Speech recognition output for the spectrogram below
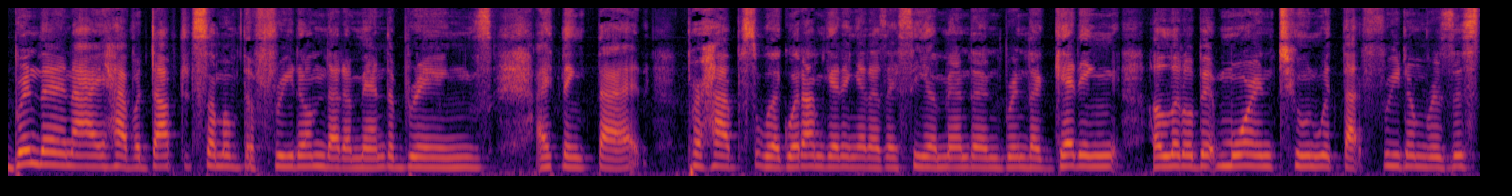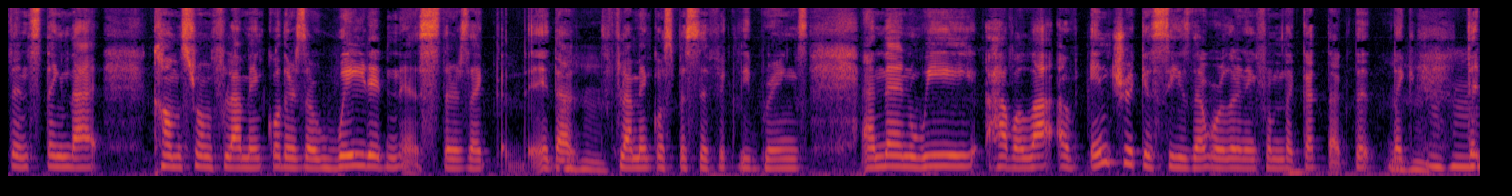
Brenda and I have adopted some of the freedom that Amanda brings. I think that perhaps like what I'm getting at as I see Amanda and Brenda getting a little bit more in tune with that freedom resistance thing that comes from flamenco. There's a weightedness. There's like eh, that flamenco specifically brings, and then we have a lot of intricacies that we're learning from the kathak. That like the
